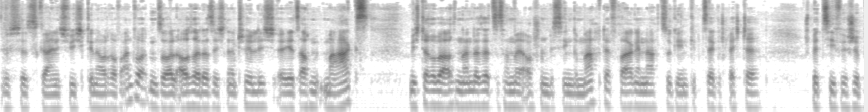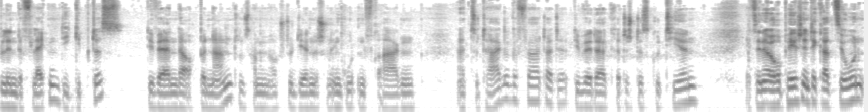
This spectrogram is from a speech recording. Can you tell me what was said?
wüsste jetzt gar nicht, wie ich genau darauf antworten soll, außer dass ich natürlich äh, jetzt auch mit Marx mich darüber auseinandersetze. Das haben wir ja auch schon ein bisschen gemacht, der Frage nachzugehen, gibt es ja geschlechterspezifische blinde Flecken? Die gibt es. Die werden da auch benannt. Und haben auch Studierende schon in guten Fragen äh, zutage gefördert, die wir da kritisch diskutieren. Jetzt in der europäischen Integration,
